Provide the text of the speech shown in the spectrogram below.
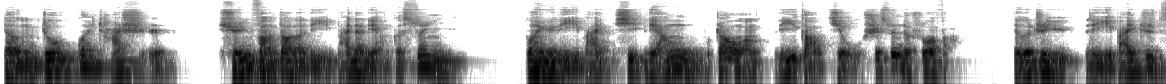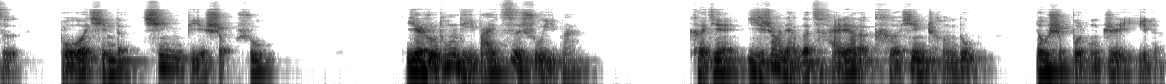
等州观察使，寻访到了李白的两个孙女。关于李白系梁武昭王李杲九世孙的说法，得知于李白之子伯禽的亲笔手书，也如同李白自述一般。可见以上两个材料的可信程度都是不容置疑的。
